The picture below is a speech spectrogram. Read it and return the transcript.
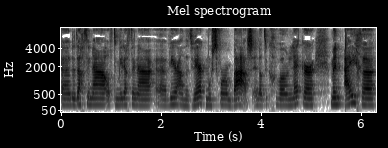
uh, de dag daarna of de middag daarna uh, weer aan het werk moest voor een baas. En dat ik gewoon lekker mijn eigen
